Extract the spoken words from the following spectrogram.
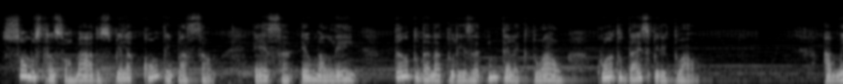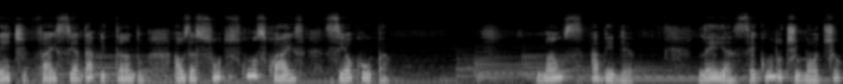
Somos transformados pela contemplação. Essa é uma lei tanto da natureza intelectual quanto da espiritual. A mente vai se adaptando aos assuntos com os quais se ocupa. Mãos à Bíblia. Leia 2 Timóteo,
